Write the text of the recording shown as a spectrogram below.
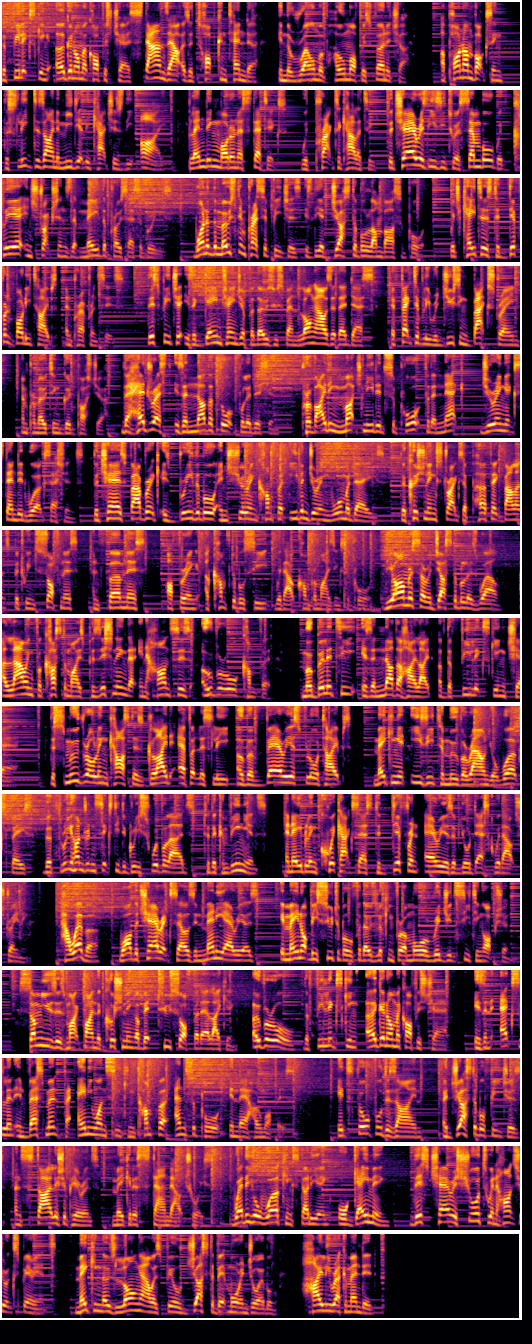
the FelixKing ergonomic office chair stands out as a top contender in the realm of home office furniture. Upon unboxing, the sleek design immediately catches the eye, blending modern aesthetics with practicality. The chair is easy to assemble with clear instructions that made the process a breeze. One of the most impressive features is the adjustable lumbar support, which caters to different body types and preferences. This feature is a game changer for those who spend long hours at their desks, effectively reducing back strain and promoting good posture. The headrest is another thoughtful addition, providing much needed support for the neck during extended work sessions. The chair's fabric is breathable, ensuring comfort even during warmer days. The cushioning strikes a perfect balance between softness and firmness, offering a comfortable seat without compromising support. The armrests are adjustable as well, allowing for customized positioning that enhances overall comfort. Mobility is another highlight of the FelixKing chair. The smooth rolling casters glide effortlessly over various floor types, making it easy to move around your workspace. The 360 degree swivel adds to the convenience, enabling quick access to different areas of your desk without straining. However, while the chair excels in many areas, it may not be suitable for those looking for a more rigid seating option. Some users might find the cushioning a bit too soft for their liking. Overall, the FelixKing ergonomic office chair is an excellent investment for anyone seeking comfort and support in their home office. Its thoughtful design, adjustable features, and stylish appearance make it a standout choice. Whether you're working, studying, or gaming, this chair is sure to enhance your experience, making those long hours feel just a bit more enjoyable. Highly recommended.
